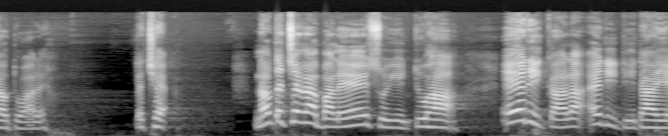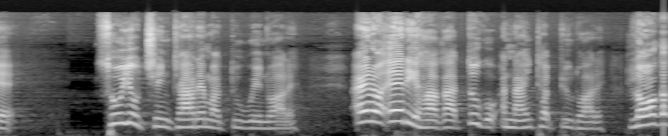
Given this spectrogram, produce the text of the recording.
ရောက်သွားတယ်။တစ်ချက်နောက်တစ်ချက်ကဘာလဲဆိုရင်သူဟာအဲ့ဒီကာလအဲ့ဒီဒေတာရဲ့ဆိုးရုပ်ချင်းကြားထဲမှာသူဝင်သွားတယ်အဲ့တော့အဲ့ဒီဟာကသူ့ကိုအနိုင်ထပ်ပြုတ်သွားတယ်လောက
